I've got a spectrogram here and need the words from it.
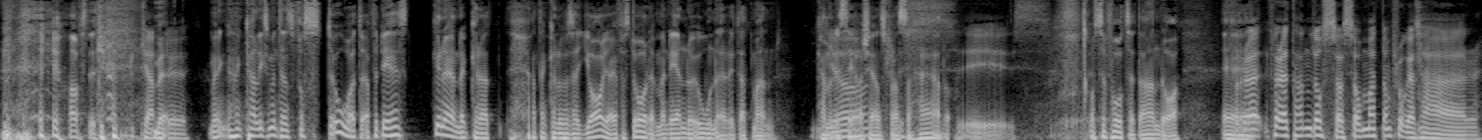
ja. Kan men, du... men han kan liksom inte ens förstå, att, för det skulle ändå kunna, att han kunde säga ja, ja, jag förstår det, men det är ändå onödigt att man kanaliserar Ja, känslorna så här då. Och så fortsätter han då. Eh, För, att, för att han låtsas som att de frågar så här...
